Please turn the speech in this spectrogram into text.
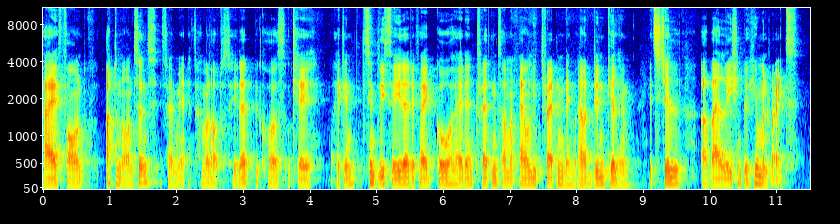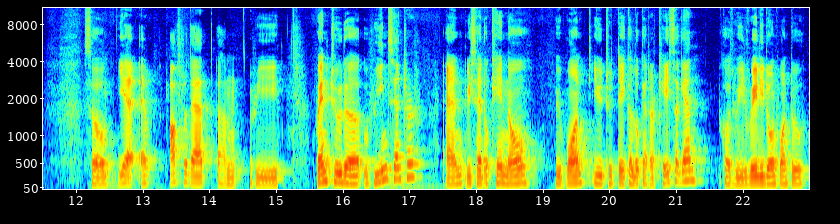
I found utter nonsense, if I'm, if I'm allowed to say that, because okay, I can simply say that if I go ahead and threaten someone, I only threatened him. I didn't kill him. It's still a violation to human rights. So yeah, after that, um, we went to the Wien Center and we said, okay, no, we want you to take a look at our case again because we really don't want to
